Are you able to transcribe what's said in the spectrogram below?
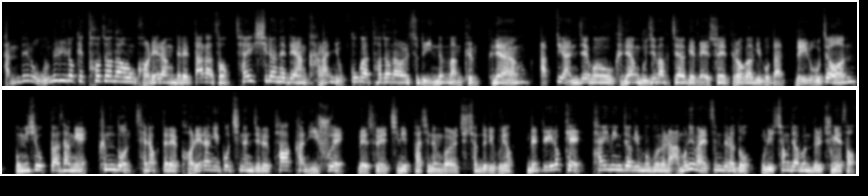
반대로 오늘 이렇게 터져 나온 거래량들에 따라서 차익 실현에 대한 강한 욕구가 터져 나올 수도 있는 만큼 그냥 앞뒤 안 재고 그냥 무지막지하게 매수에 들어가기보단 내일 오전 동시효과상의 큰돈 세력들의 거래량이 꽂히는지를 파악한 이후에 매수에 진입하시는 걸 추천드리고요. 근데 또 이렇게 타이밍적인 부분을 아무리 말씀드려도 우리 시청자분들 중에서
